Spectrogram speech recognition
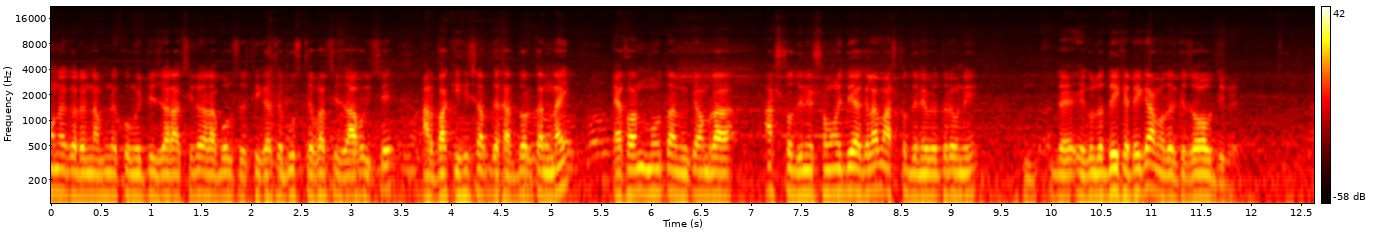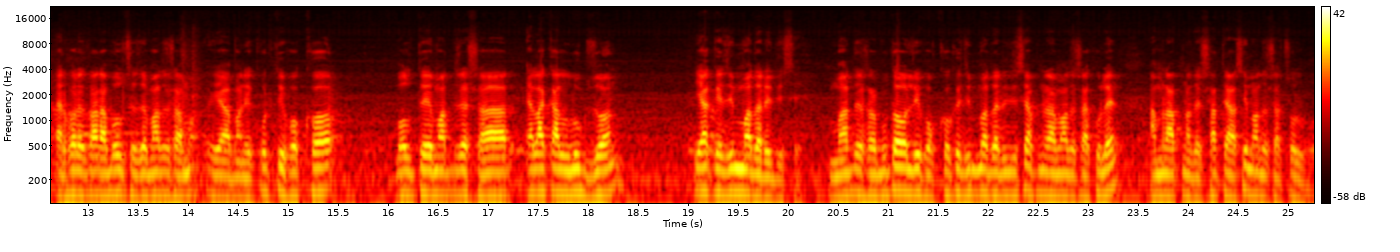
মনে করেন আপনি কমিটি যারা ছিল, এরা বলছে, ঠিক আছে, বুঝতে পারছি যা হয়েছে আর বাকি হিসাব দেখার দরকার নাই। এখন মোতামিকে আমরা আষ্ট দিনের সময় দিয়ে গেলাম, আষ্ট দিনের ভেতরে উনি এগুলো দেখে দেখে আমাদেরকে জবাব দিবে। এরপরে তারা বলছে যে মাদ্রাসা ইয়া মানে কর্তৃপক্ষ বলতে মাদ্রাসার এলাকার লোকজন ইয়াকে জিম্মাদারি দিছে। মাদ্রাসার বুতাবলি পক্ষকে জিম্মাদারি দিছে, আপনারা মাদ্রাসা খুলেন, আমরা আপনাদের সাথে আসি মাদ্রাসা চলবো।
